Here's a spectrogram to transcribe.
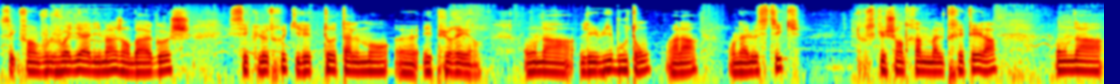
c'est que enfin vous le voyez à l'image en bas à gauche, c'est que le truc il est totalement épuré. Hein on a les 8 boutons, voilà, on a le stick, tout ce que je suis en train de maltraiter là. On a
